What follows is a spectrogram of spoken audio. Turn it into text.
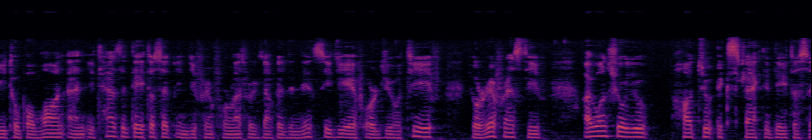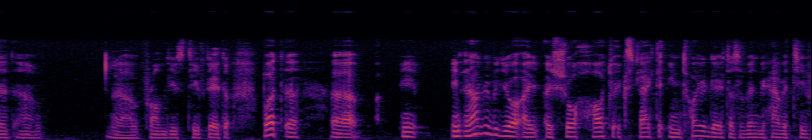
eTopo 1 and it has a data set in different formats, for example, the NetCDF or GeoTIFF, georeference TIFF. I want to show you how to extract the data set um, uh, from this TIFF data. But uh, uh, in, in another video, I, I, show how to extract the entire data set when we have a TIFF,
